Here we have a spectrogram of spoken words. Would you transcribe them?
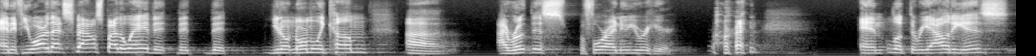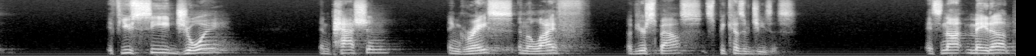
And if you are that spouse, by the way, that, that, that you don't normally come, uh, I wrote this before I knew you were here, all right? And look, the reality is, if you see joy and passion and grace in the life of your spouse, it's because of Jesus. It's not made up,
